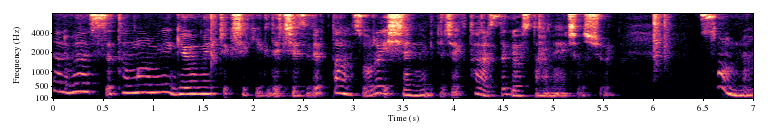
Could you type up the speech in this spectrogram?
Yani ben size tamamıyla geometrik şekilde çizilip daha sonra işlenebilecek tarzda göstermeye çalışıyorum. Sonra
